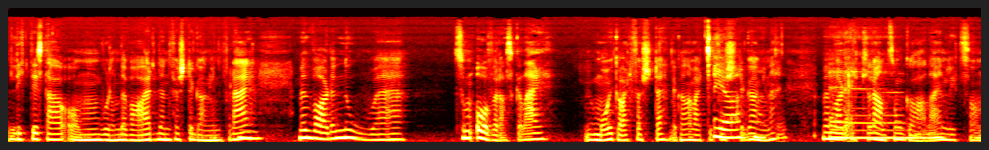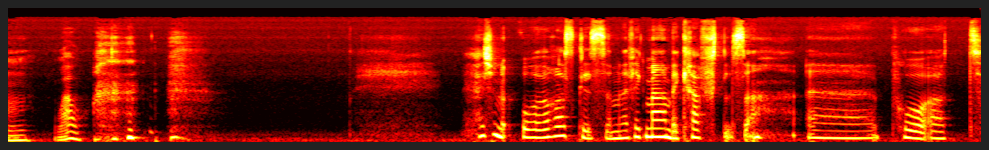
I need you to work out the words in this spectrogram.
litt i stad om hvordan det var den første gangen for Mm. deg. Men var det noe som overraska deg? Det må ikke ha vært første, det kan ha vært de Ja, første gangene. Men var det et eller annet som ga Eh. deg en litt sånn wow? Har ikke noen overraskelse, men jeg fikk mer en bekreftelse eh, på at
